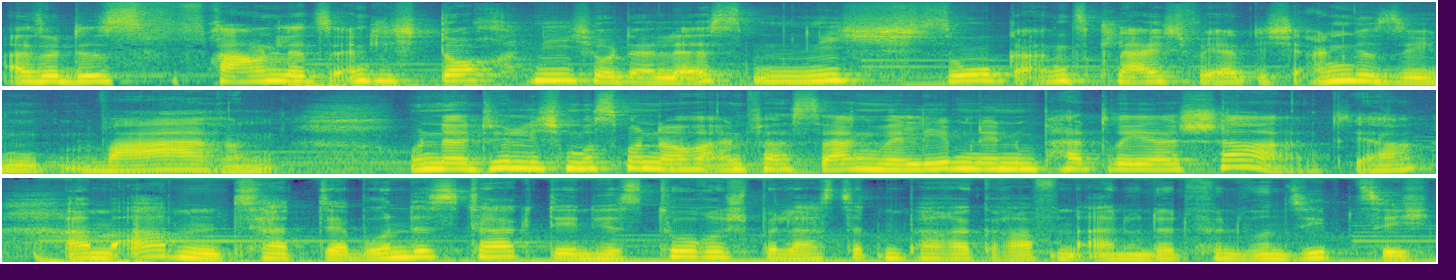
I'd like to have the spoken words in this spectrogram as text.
Also dass Frauen letztendlich doch nicht oder Lesben nicht so ganz gleichwertig angesehen waren. Und natürlich muss man auch einfach sagen, wir leben in einem Patriarchat. Ja? Am Abend hat der Bundestag den historisch belasteten Paragraphen 175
